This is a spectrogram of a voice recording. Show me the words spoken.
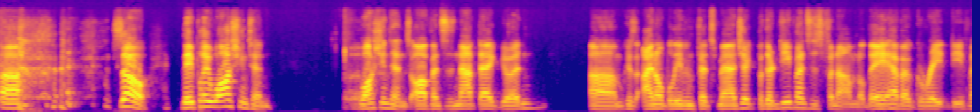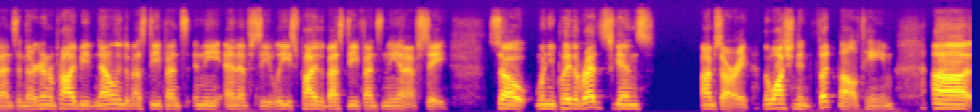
Uh, so they play Washington. Washington's offense is not that good. because um, I don't believe in Fitz magic, but their defense is phenomenal. They have a great defense, and they're going to probably be not only the best defense in the NFC least, probably the best defense in the NFC. So when you play the Redskins, I'm sorry, the Washington football team, uh,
